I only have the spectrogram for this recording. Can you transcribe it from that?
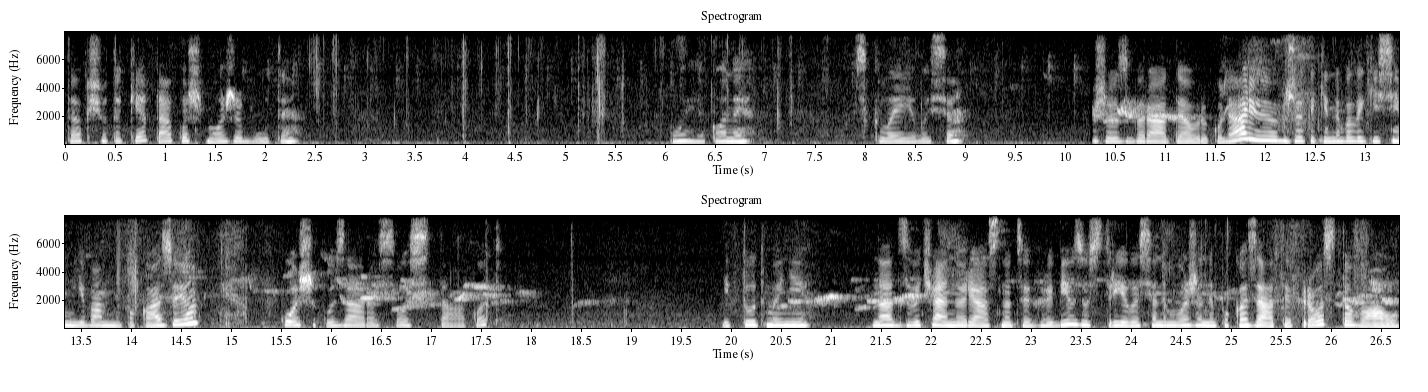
Так що таке також може бути. Ой, як вони склеїлися. Можу збирати аурикулярію, вже такі невеликі сім'ї вам не показую. В кошику зараз ось так от. І тут мені Надзвичайно рясно цих грибів зустрілося, не можу не показати. Просто вау!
